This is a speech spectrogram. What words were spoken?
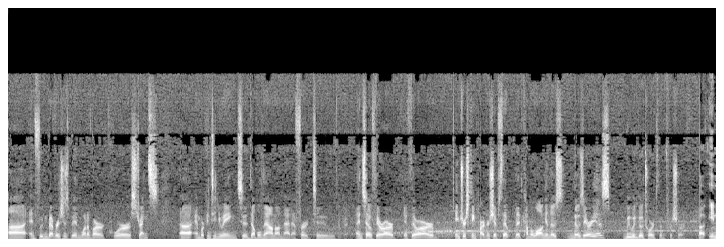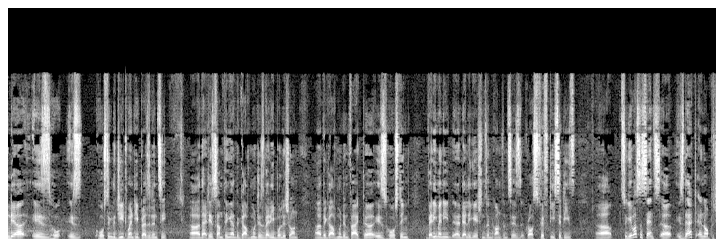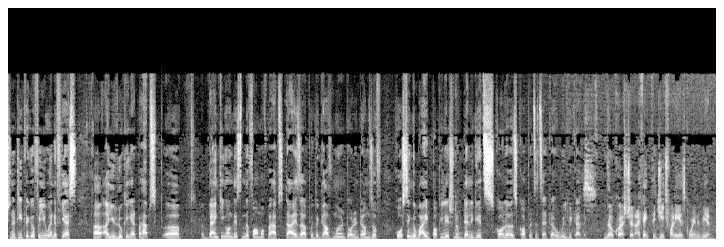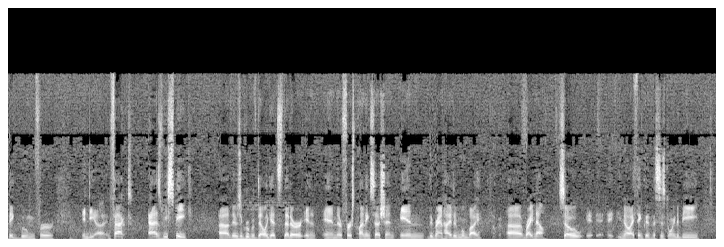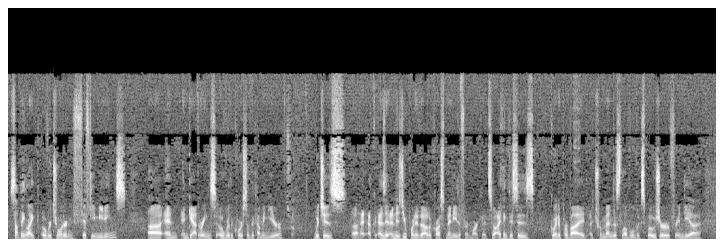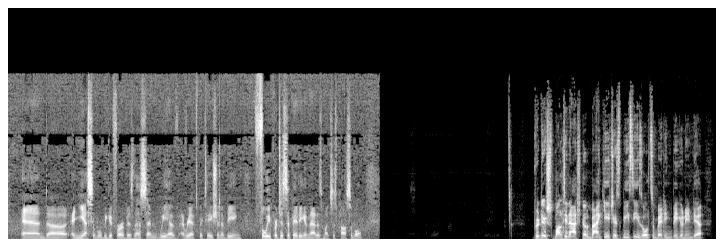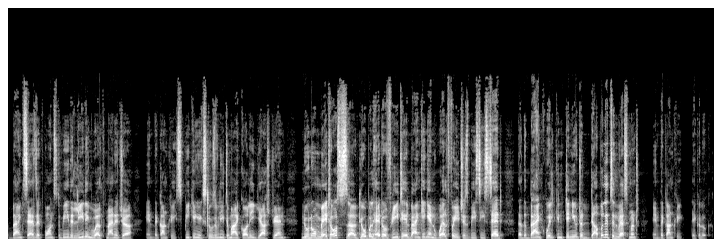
Uh, and food and beverage has been one of our core strengths. Uh, and we're continuing to double down on that effort to. Okay. And so if there are if there are interesting partnerships that, that come along in those in those areas, we would go towards them for sure. Uh, India is ho is hosting the G20 presidency. Uh, that is something that the government is very bullish on. Uh, the government, in fact, uh, is hosting very many uh, delegations and conferences across 50 cities. Uh, so give us a sense, is that an opportunity trigger for you? And if yes, are you looking at perhaps banking on this in the form of perhaps ties up with the government or in terms of hosting the wide population of delegates, scholars, corporates, etc., who will be traveling? No question. I think the G20 is going to be a big boom for India. In fact, as we speak, uh, there's a group of delegates that are in, in their first planning session in the Grand Hyatt in Mumbai uh, right now. So, it, it, you know, I think that this is going to be something like over 250 meetings uh, and, and gatherings over the course of the coming year. Sure which is, uh, as, and as you pointed out, across many different markets. So I think this is going to provide a tremendous level of exposure for India. And, uh, and yes, it will be good for our business, and we have every expectation of being fully participating in that as much as possible. British multinational bank HSBC is also betting big on India. The bank says it wants to be the leading wealth manager in the country. Speaking exclusively to my colleague Yash Jain, Nuno Matos, uh, Global Head of Retail Banking and Wealth for HSBC, said that the bank will continue to double its investment in the country. Take a look.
